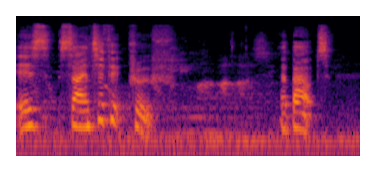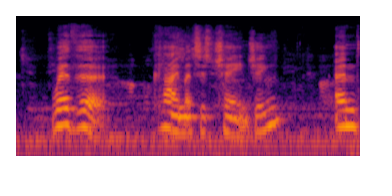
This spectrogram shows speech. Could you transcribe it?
is scientific proof about whether climate is changing and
